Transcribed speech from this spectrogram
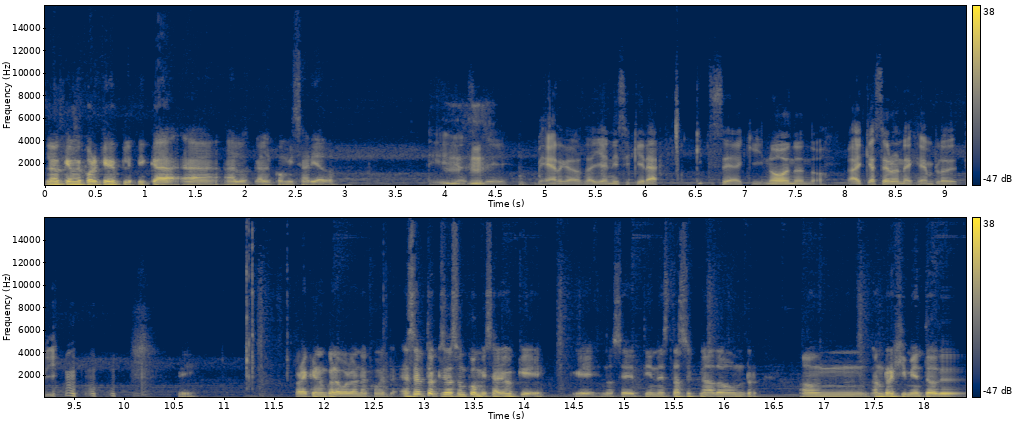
Lo que mejor que amplifica a- a los- al comisariado. Y de, verga, o sea, ya ni siquiera, quítese de aquí. No, no, no, hay que hacer un ejemplo de ti. Sí. Para que nunca lo vuelvan a comentar. Excepto quizás un comisario que, que, no sé, tiene, está asignado a un, a un, a un regimiento de,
